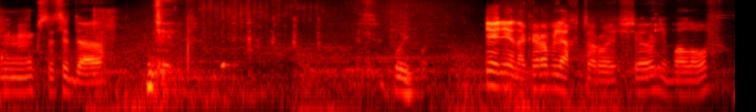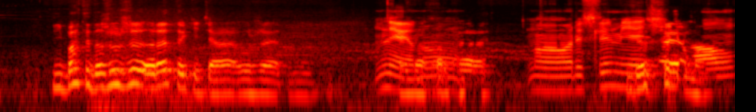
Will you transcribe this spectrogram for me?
Ну, кстати, да. Ой. Не-не, на кораблях второй, все, ебалов. Ебать, ты даже уже ретрики тебя уже... это, ну, Не, ну... оформляют. Ну, Рислин меня Без не догнал.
